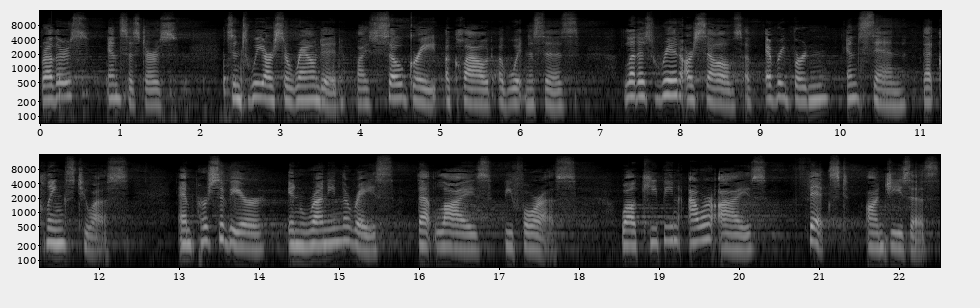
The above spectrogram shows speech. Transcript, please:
Brothers and sisters, since we are surrounded by so great a cloud of witnesses, let us rid ourselves of every burden and sin that clings to us and persevere in running the race that lies before us while keeping our eyes fixed on Jesus,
